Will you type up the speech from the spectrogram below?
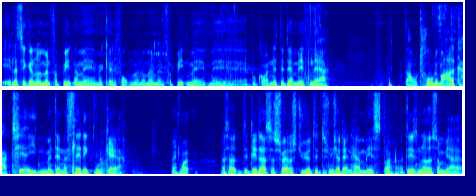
ellers ikke er noget, man forbinder med, med Kalifornien, men noget, man vil forbinde med, med Bourgogne. Det der med, at den er... Der er utrolig meget karakter i den, men den er slet ikke vulgær. Ikke? Nej. Altså, det, det, der er så svært at styre, det, det synes jeg, den her mestre. Og det er sådan noget, som jeg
